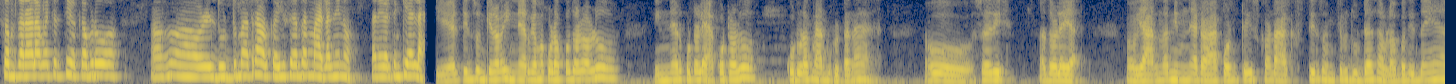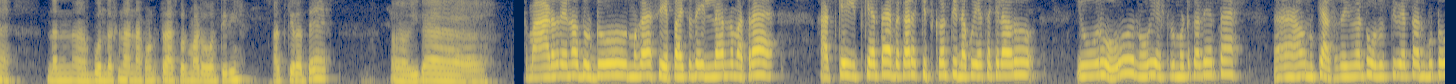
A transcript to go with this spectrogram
ಸಂಸಾರ ಹಾಳಾಗೋಯ್ತು ತಿಳ್ಕೊಬಿಡು ಅವಳು ದುಡ್ಡು ಮಾತ್ರ ಅವಳು ಕೈಗೆ ಸೇರ್ದಾಗ ಮಾಡಲ್ಲ ನೀನು? ನಾನು ಹೇಳ್ತೀನಿ ಕೇಳ. ಹೇಳ್ತೀನಿ ಸುಮ್ಕಿರವ ಇನ್ಯಾರ್ಗಮ್ಮ ಕೊಡಕ್ಕೆ ಹೋದಳು ಅವಳು? ಇನ್ಯಾರು ಕೊಟ್ಟಳು ಯಾಕೆ ಕೊಟ್ಟಳು? ಕೊಟ್ಟೊಳಕ್ಕೆ ನಾನು ಬಿಟ್ಬಿಟ್ಟನ ಓ ಸರಿ ಅದೊಳೆಯ ಯಾರನ್ನ ನಿಮ್ಮ ನೆಟ್ ಹಾಕೊಂಡು ಇಸ್ಕೊಂಡು ಹಾಕಿಸ್ತೀನಿ ಸುಮ್ಕಿರು ದುಡ್ಡ ಸವಳ ಬಂದಿದ್ದಯ್ಯ ನನ್ನ ಬಂದಷ್ಟು ನಾನು ಅಕೌಂಟ್ ಟ್ರಾನ್ಸ್ಫರ್ ಮಾಡು ಅಂತೀನಿ ಅದಕ್ಕಿರತ್ತೆ ಈಗ ಮಾಡಿದ್ರೆ ಏನೋ ದುಡ್ಡು ಮಗ ಸೇಫ್ ಆಯ್ತದೆ ಇಲ್ಲ ಅಂದ್ರೆ ಮಾತ್ರ ಅದಕ್ಕೆ ಇದಕ್ಕೆ ಅಂತ ಬೇಕಾದ್ರೆ ಕಿತ್ಕೊಂಡು ತಿನ್ನಕ್ಕೂ ಎಸಕಿಲ್ಲ ಅವರು. ಇವರು ನೋಡಿ ಎಷ್ಟು ಮಟ್ಟಕದೆ ಅಂತ ಅವ್ನು ಕೆಲಸ ಸಿಗಂಟು ಓದಿಸ್ತೀವಿ ಅಂತ ಅಂದ್ಬಿಟ್ಟು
